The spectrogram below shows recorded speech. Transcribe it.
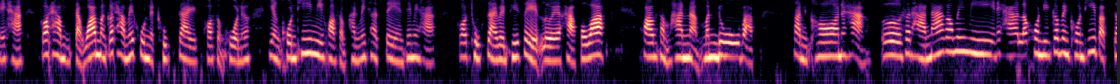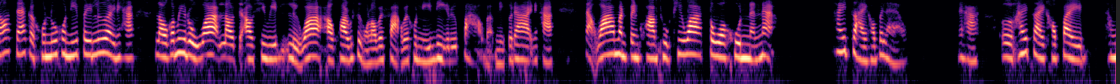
นะคะ ก็ทำแต่ว่ามันก็ทำให้คุณเนี่ยทุกข์ใจพอสมควรเนอะอย่างคนที่มีความสัมพันธ์ไม่ชัดเจนใช่ไหมคะ ก็ทุกข์ใจเป็นพิเศษเลยค่ะ เพราะว่าความสัมพันธ์อะมันดูแบบสั่นคลอนนะคะเออ สถานะก็ไม่มีนะคะ แล้วคนนี้ก็เป็นคนที่แบบจ้อแจ๊กกับคนนู้นคนนี้ไปเรื่อยนะคะ เราก็ไม่รู้ว่าเราจะเอาชีวิตหรือว่าเอาความรู้สึกของเราไปฝากไว้คนนี้ดีหรือเปล่าแบบนี้ก็ได้นะคะ แต่ว่ามันเป็นความทุกข์ที่ว่าตัวคุณนั้นน่ะ ให้ใจเขาไปแล้วนะคะ เออ ให้ใจเขาไปทั้ง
